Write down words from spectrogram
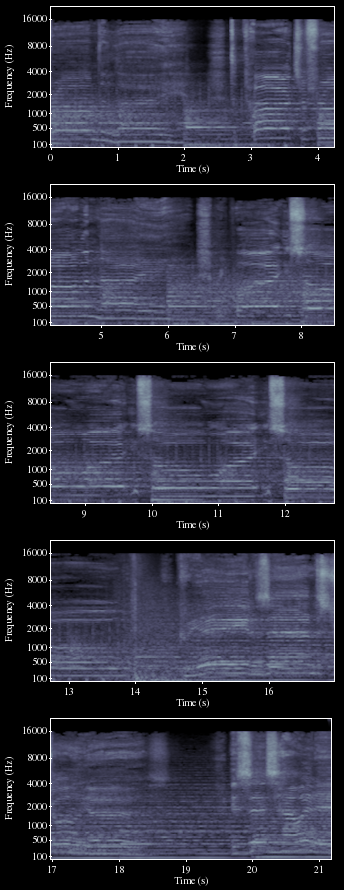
From the light, departure from the night. What you sow, what you sow, what you sow. Is how it ends?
